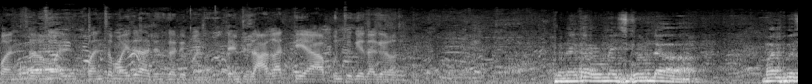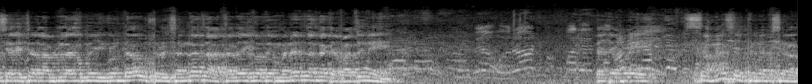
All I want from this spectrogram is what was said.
पंच माहिती पंच माहिती झाली कधी पण. त्यांची जागा ती आपण चुकी जागेवर. होतो. पुन्हा एकदा उमेश गुंड. मजबूत शरीर आपल्याला उमेश गुंड. उसळी संघाचा चढाई करतोय मनेर संघाच्या बाजूने. त्याच्यापुढे सहा क्षेत्ररक्षक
